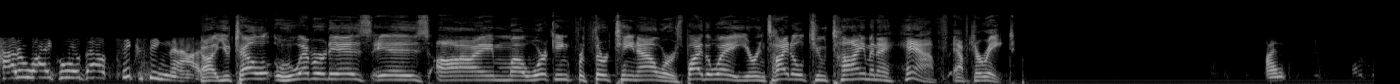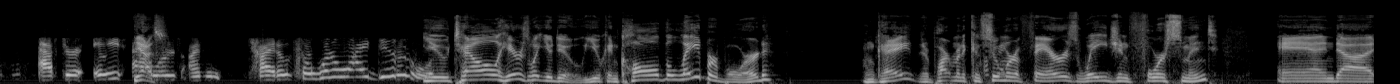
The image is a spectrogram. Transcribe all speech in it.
How do I go about fixing that? Uh, you tell whoever it is is I'm uh, working for 13 hours. By the way, you're entitled to time and a half after eight. I'm after eight Yes. hours. I'm entitled. So what do I do? You tell. Here's what you do. You can call the labor board. Okay, the Department of Consumer Affairs, Wage Enforcement, and uh,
